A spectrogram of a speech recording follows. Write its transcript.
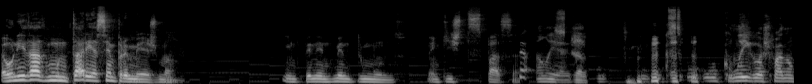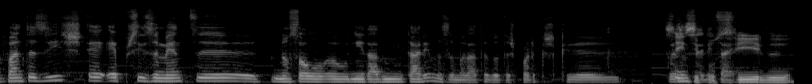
A unidade monetária é sempre a mesma, independentemente do mundo em que isto se passa. Não, aliás, o, o, que, o, que, liga aos Final Fantasies é, é, precisamente não só a unidade monetária, mas uma data de outras parques que. Sim, tipo o Cid.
